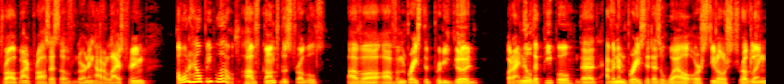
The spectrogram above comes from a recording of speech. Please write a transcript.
throughout my process of learning how to live stream. I want to help people out. I've gone through the struggles. I've uh, I've embraced it pretty good, but I know that people that haven't embraced it as well or still are struggling,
